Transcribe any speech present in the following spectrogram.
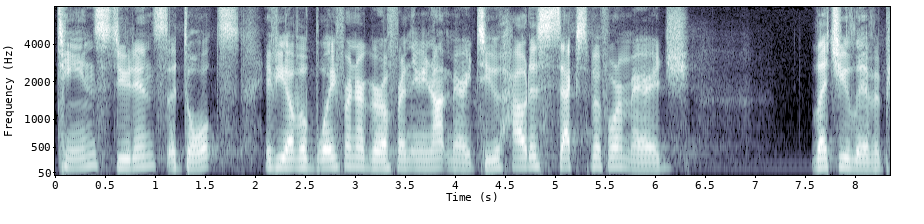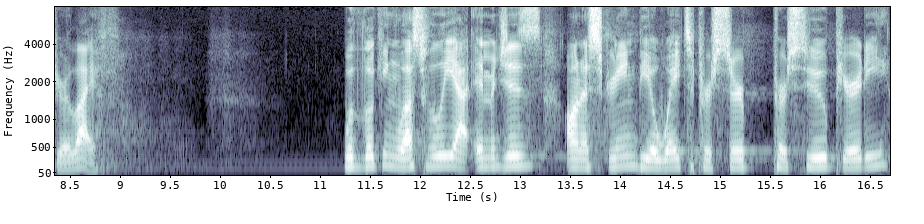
Teens, students, adults, if you have a boyfriend or girlfriend that you're not married to, how does sex before marriage let you live a pure life? Would looking lustfully at images on a screen be a way to pursue, purity?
